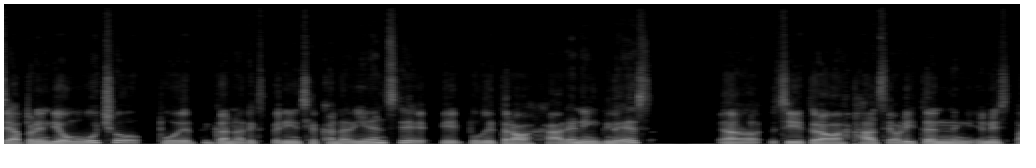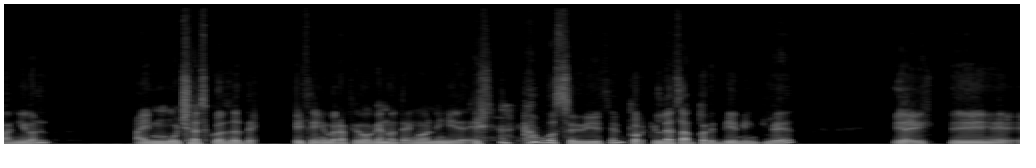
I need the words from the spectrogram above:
se aprendió mucho, pude ganar experiencia canadiense, eh, pude trabajar en inglés. Uh, si trabajase ahorita en, en, español, hay muchas cosas de diseño gráfico que no tengo ni idea cómo se dicen, porque las aprendí en inglés. Sí. Eh,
